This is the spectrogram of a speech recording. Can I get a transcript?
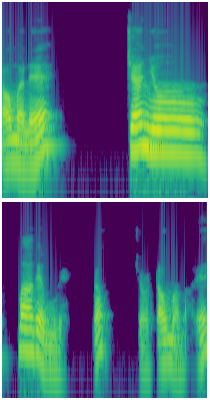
တောင်းပန်တယ်ကြမ်းညွန်မှားခဲ့ဘူးတယ်เนาะကျွန်တော်တောင်းပန်ပါတယ်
